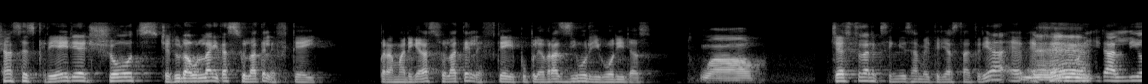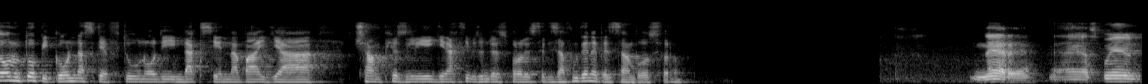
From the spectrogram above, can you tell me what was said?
chances created, shots και τούτα όλα ήταν σε όλα τελευταίοι. Πραγματικά ήταν σε όλα τελευταίοι που πλευράς δημιουργικότητας. Wow. Και έστω όταν ξεκινήσαμε 3 στα 3, ε, ναι. ε, ήταν λίγο ουτοπικό να σκεφτούν ότι εντάξει να πάει για Champions League να χτυπηθούν τις πρώτες θέσεις αφού δεν έπαιζαν ποδόσφαιρο. Ναι ρε, ε, ας πούμε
